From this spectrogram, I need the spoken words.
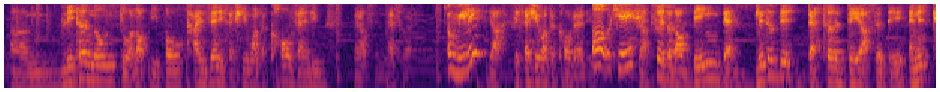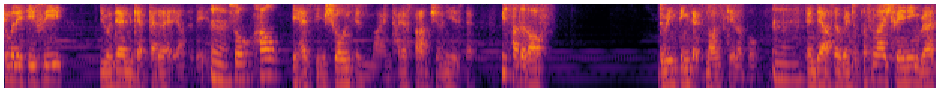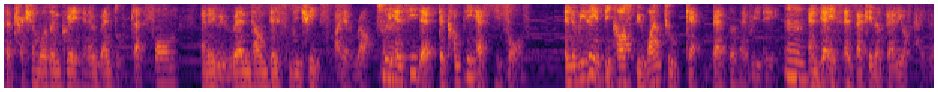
Um, little known to a lot of people, Kaizen is actually one of the core values when I was in SOF. Oh, really? Yeah, it's actually what the core values. Oh, okay. Yeah, so it's about being that little bit better day after day, and then cumulatively, you will then get better at the end of the day. Mm. So how it has been shown in my entire startup journey is that we started off doing things that's non-scalable. Mm. And thereafter we went to personalized training, realized that traction wasn't great, and then we went to platform, and then we went down this military inspired route. So you mm. can see that the company has evolved. And the reason is because we want to get better every day. And that is exactly the value of Kaizen.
